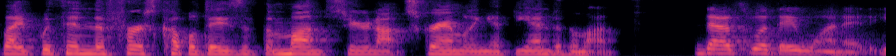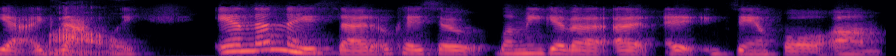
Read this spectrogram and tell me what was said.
like within the first couple of days of the month, so you're not scrambling at the end of the month. That's what they wanted. Yeah, exactly. Wow. And then they said, okay, so let me give a, a, a example. Um,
